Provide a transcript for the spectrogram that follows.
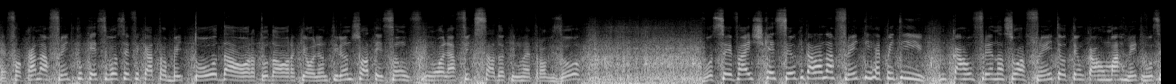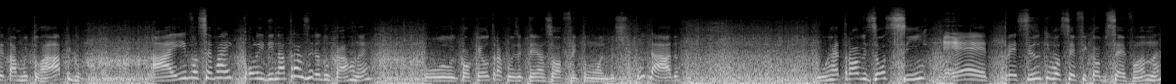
É focar na frente, porque se você ficar também toda hora, toda hora aqui olhando, tirando sua atenção, um olhar fixado aqui no retrovisor, você vai esquecer o que está lá na frente, de repente um carro freia na sua frente, ou tem um carro mais lento e você está muito rápido, aí você vai colidir na traseira do carro, né? Ou qualquer outra coisa que tenha na sua frente, um ônibus. Cuidado. O retrovisor sim, é preciso que você fique observando, né?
